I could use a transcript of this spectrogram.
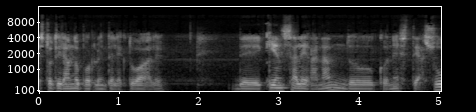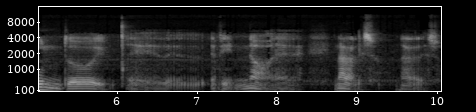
esto tirando por lo intelectual, ¿eh? de quién sale ganando con este asunto, eh, en fin, no, eh, nada de eso, nada de eso.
